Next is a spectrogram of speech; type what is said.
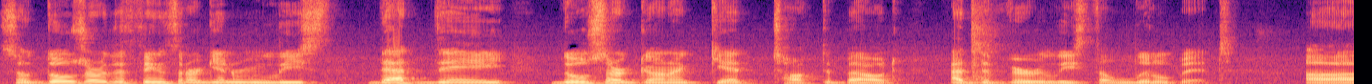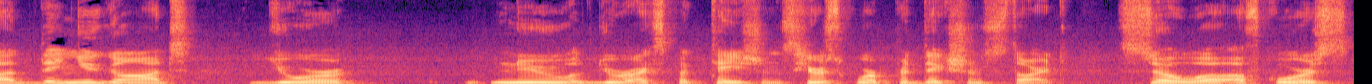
So those are the things that are getting released that day. Those are going to get talked about at the very least a little bit. Uh, then you got your new your expectations. Here's where predictions start. So uh, of course,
